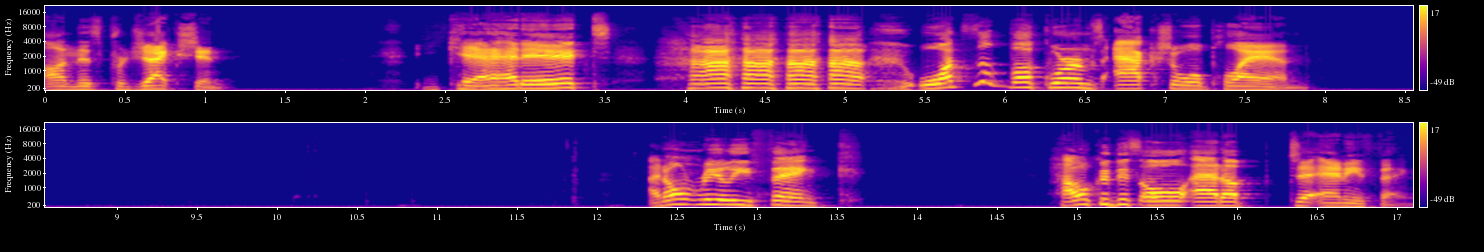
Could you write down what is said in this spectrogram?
on this projection. Get it? Ha ha ha ha. What's the bookworm's actual plan? I don't really think. How could this all add up to anything?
